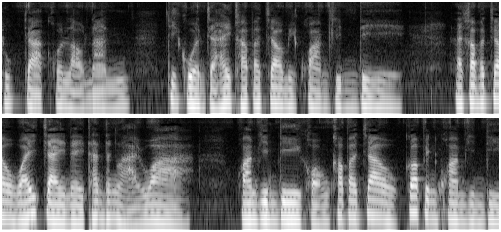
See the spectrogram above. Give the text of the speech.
ทุกข์จากคนเหล่านั้น ที่ควรจะให้ข้าพเจ้ามีความยินดี และข้าพเจ้าไว้ใจในท่านทั้งหลายว่า ความยินดีของข้าพเจ้าก็เป็นความยินดี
